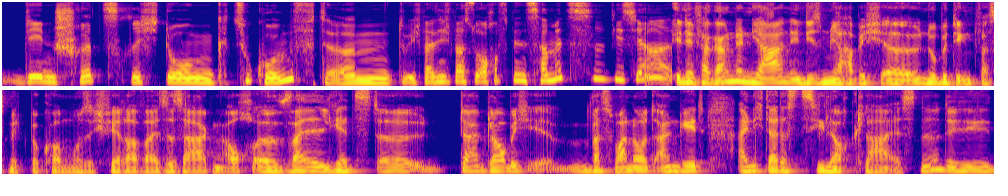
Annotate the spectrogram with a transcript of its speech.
den Schritt Richtung Zukunft. Ähm, ich weiß nicht, warst du auch auf den Summits dieses Jahr? In den vergangenen Jahren, in diesem Jahr habe ich äh, nur bedingt was mitbekommen, muss ich fairerweise sagen. Auch äh, weil jetzt äh, da, glaube ich, was OneNote angeht, eigentlich da das Ziel auch klar ist. Ne? Die,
